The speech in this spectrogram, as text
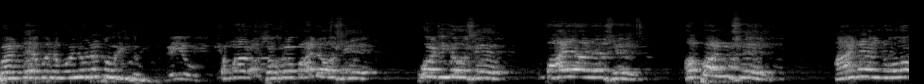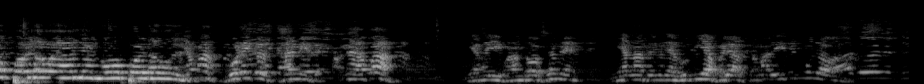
પણ તે મને બોલ્યું નતું કીધું. ગયું કે છોકરો બાડો છે કોઢિયો છે વાયાળે છે અપંગ છે. આને નો પડાવાય આને નો પડાવાય એમાં થોડીક જ ખામી છે. અને આપા એને ઈ વાંધો છે ને એના તમે રૂપિયા ભર્યા તમારે ઈ રીતનું જ આવવાનું. લઈ લેતું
